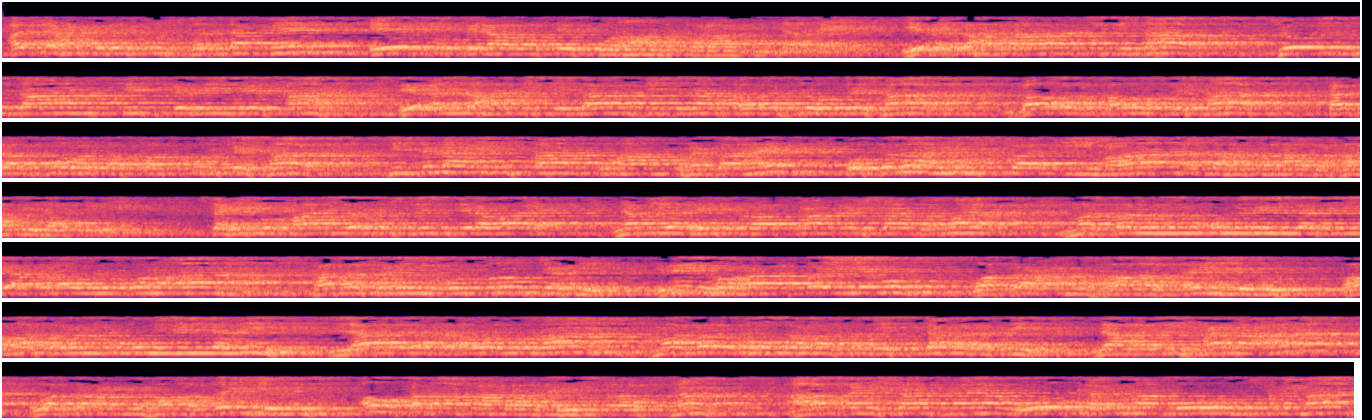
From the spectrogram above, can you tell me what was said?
اللہ کے رسول سلم نے ایک تو تلاوت قرآن قرار دیا ہے۔ یہ اللہ تعالیٰ کی کتاب جو انسان صرف کرنے کے ساتھ، یہ اللہ کی کتاب جتنا توجہ کے ساتھ، غور غور کے ساتھ، تدبر اور تفکر کے ساتھ جتنا انسان قرآن پڑھتا ہے، اتنا ہی اس کا ایمان اللہ تعالیٰ بڑھاتے جاتے ہیں صحیح بخاری اور مسلم کی روایت نبی علیہ السلام نے ارشاد فرمایا، مثل المؤمن الذي يقرأ القرآن كمثل الأترجة ريحها طيب وطعمها طيب. ومثل المؤمن الذي لا يقرأ القرآن مثله كمثل التمرة لا ريح لها وطعمها طيب. أو كما قال عليه الصلاة والسلام، آپ نے ارشاد فرمایا، وہ کلمہ، وہ مسلمان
